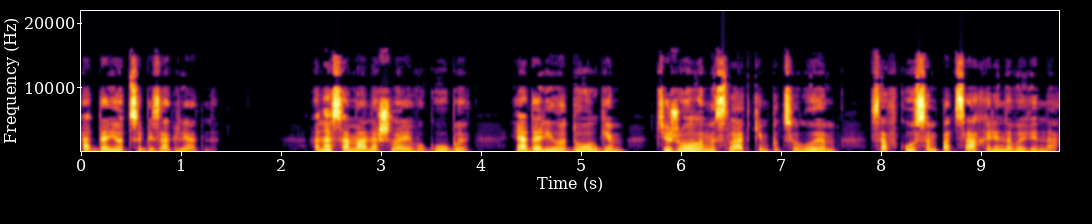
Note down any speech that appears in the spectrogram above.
отдается безоглядно. Она сама нашла его губы и одарила долгим, тяжелым и сладким поцелуем со вкусом подсахаренного вина.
